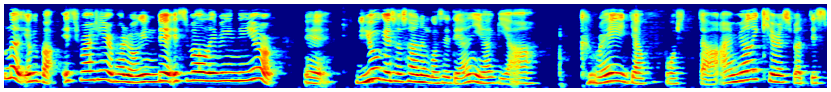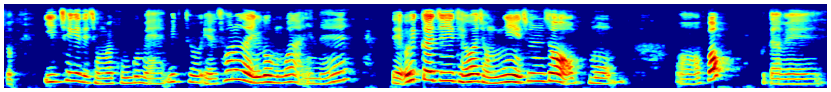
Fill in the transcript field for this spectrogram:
Look, 여기 봐. It's right here. 바로 여기 있는데, It's about living in New York. 예, 뉴욕에서 사는 것에 대한 이야기야. Great, 야, 멋있다. I'm really curious about this book. 이 책에 대해 정말 궁금해. Me too. 예, 서로 다 읽어본 건 아니네. 네, 여기까지 대화 정리, 순서, 뭐, 어, 법, 그 다음에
